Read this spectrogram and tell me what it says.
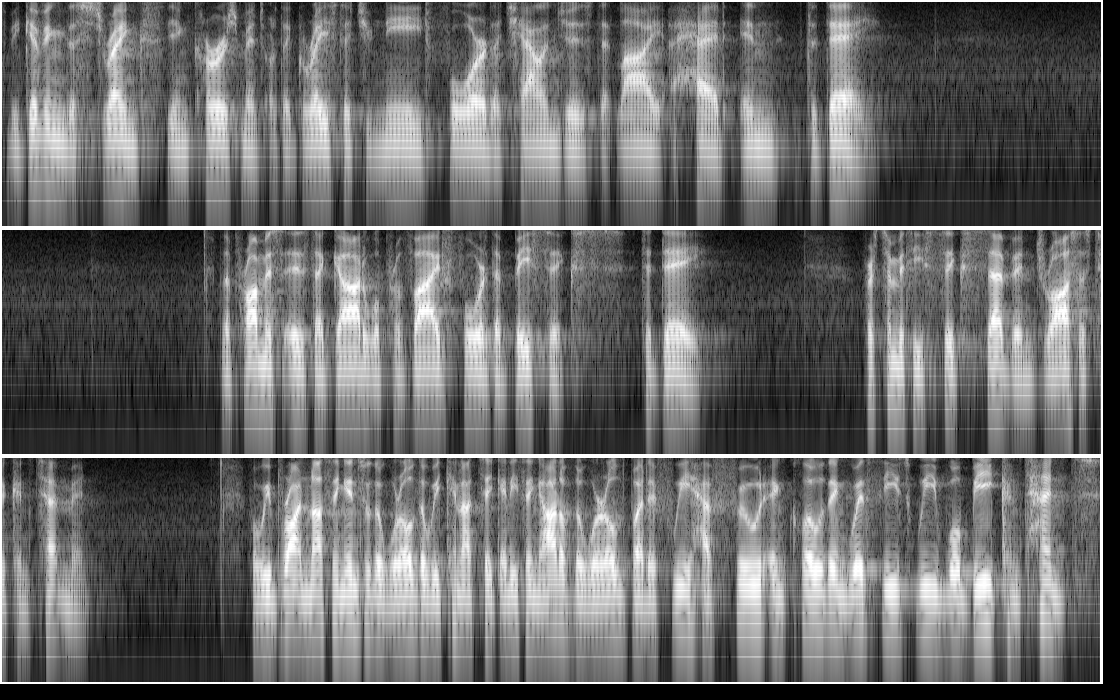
To be giving the strength, the encouragement, or the grace that you need for the challenges that lie ahead in the day. The promise is that God will provide for the basics today. 1 Timothy 6 7 draws us to contentment. For we brought nothing into the world that we cannot take anything out of the world, but if we have food and clothing with these, we will be content.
